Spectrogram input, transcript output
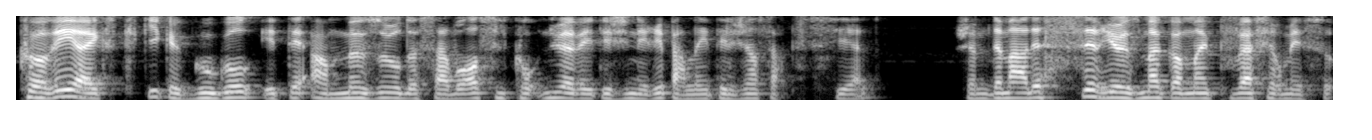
Corey a expliqué que Google était en mesure de savoir si le contenu avait été généré par l'intelligence artificielle. Je me demandais sérieusement comment il pouvait affirmer ça.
